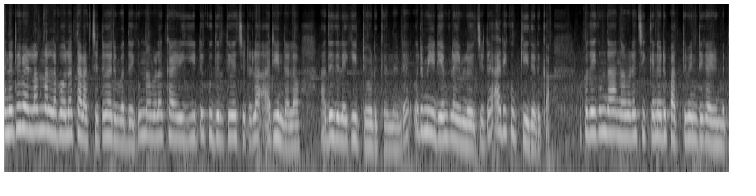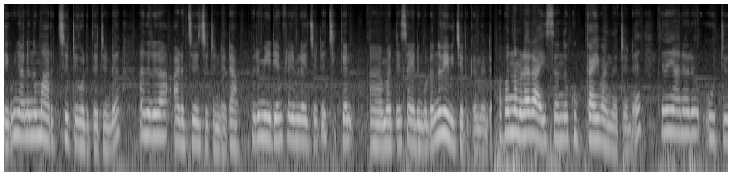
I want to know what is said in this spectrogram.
എന്നിട്ട് വെള്ളം നല്ലപോലെ തിളച്ചിട്ട് വരുമ്പോഴത്തേക്കും നമ്മൾ കഴുകിയിട്ട് കുതിർത്തി വെച്ചിട്ടുള്ള അരി ഉണ്ടല്ലോ അത് ഇതിലേക്ക് ഇട്ട് കൊടുക്കുന്നുണ്ട്. ഒരു മീഡിയം ഫ്ലെയിമിൽ വെച്ചിട്ട് അരി കുക്ക് ചെയ്തെടുക്കുക അപ്പോഴത്തേക്കും ദാ നമ്മുടെ ചിക്കൻ ഒരു പത്ത് മിനിറ്റ് കഴിയുമ്പോഴത്തേക്കും ഞാനൊന്ന് മറിച്ചിട്ട് കൊടുത്തിട്ടുണ്ട്. എന്നിട്ട് ദാ അടച്ച് വെച്ചിട്ടുണ്ട് കേട്ടോ ഒരു മീഡിയം ഫ്ലെയിമിൽ വെച്ചിട്ട് ചിക്കൻ മറ്റേ സൈഡും കൂടെ ഒന്ന് വേവിച്ചെടുക്കുന്നുണ്ട്. അപ്പോൾ നമ്മുടെ റൈസ് ഒന്ന് കുക്കായി വന്നിട്ടുണ്ട്. ഇത് ഞാനൊരു ഊറ്റു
